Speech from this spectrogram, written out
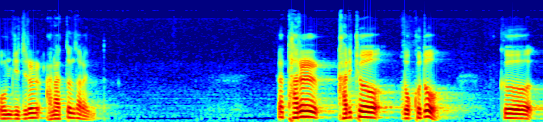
옮기지를 않았던 사람입니다. 그러니까 달을 가리켜 놓고도 그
